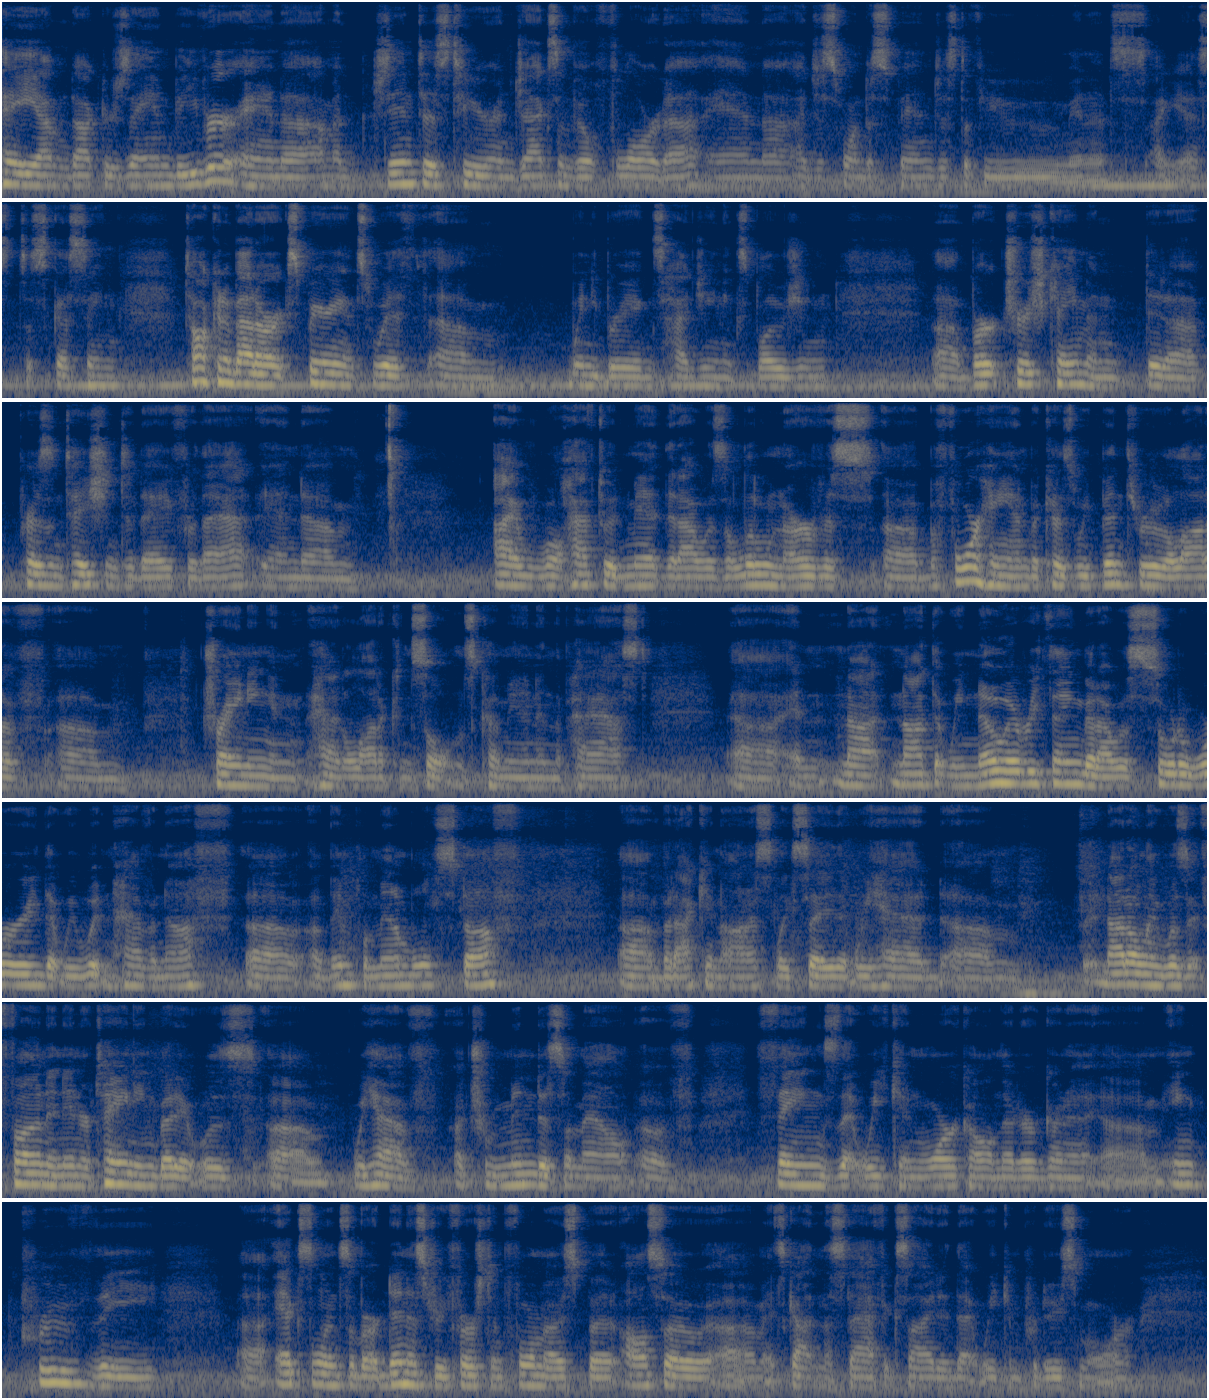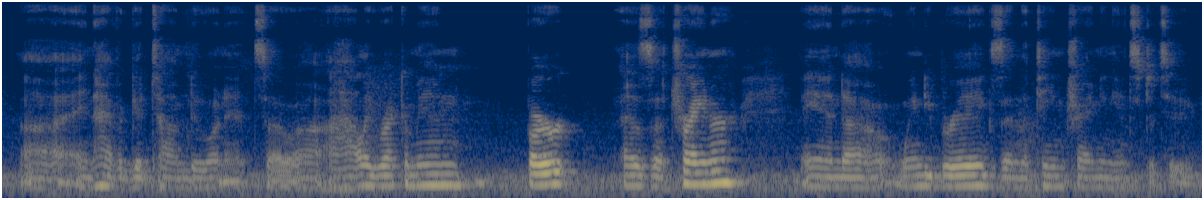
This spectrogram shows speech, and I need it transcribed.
Hey, I'm Dr. Zan Beaver, and uh, I'm a dentist here in Jacksonville, Florida. And uh, I just wanted to spend just a few minutes, I guess, discussing, talking about our experience with um, Wendy Briggs Hygiene Explosion. Uh, Bert Trish came and did a presentation today for that, and um, I will have to admit that I was a little nervous uh, beforehand because we've been through a lot of um, training and had a lot of consultants come in in the past. Uh, and not not that we know everything, but I was sort of worried that we wouldn't have enough uh, of implementable stuff. Uh, but I can honestly say that we had um, not only was it fun and entertaining, but it was uh, we have a tremendous amount of things that we can work on that are going to um, improve the uh, excellence of our dentistry first and foremost, but also um, it's gotten the staff excited that we can produce more uh, and have a good time doing it. So uh, I highly recommend Bert as a trainer and uh, Wendy Briggs and the Team Training Institute.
